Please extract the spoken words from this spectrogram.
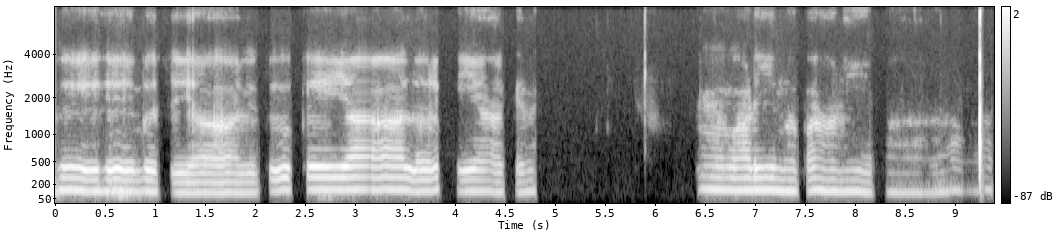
ही है बस यार तू के यार रखिया कर વાડીમાં પાણી પાવા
